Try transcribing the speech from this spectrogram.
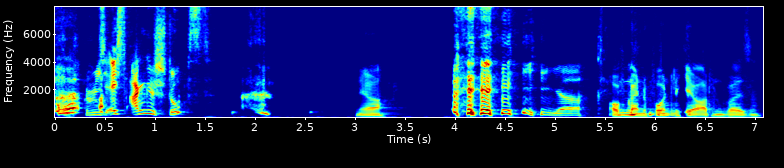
Hab mich echt angestupst. ja, ja. auf keine freundliche Art und Weise.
